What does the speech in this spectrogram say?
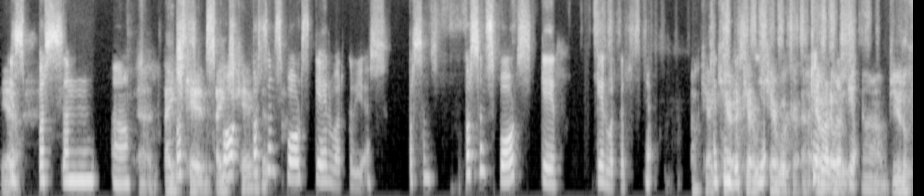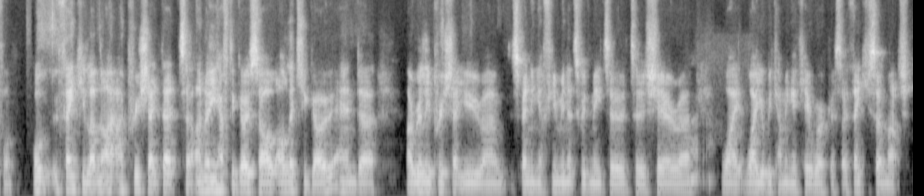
Yeah, Is person uh, uh, aged pers- care, aged sport- care. person sports care worker? Yes. Person person sports care care worker Yeah. Okay, I care, this care, yeah. care worker. uh, Care el- worker, yeah. Ah, beautiful. Well, thank you, Lubna. I, I appreciate that. Uh, I know you have to go, so I'll, I'll let you go. And uh, I really appreciate you um, spending a few minutes with me to to share uh, why why you're becoming a care worker. So thank you so much.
